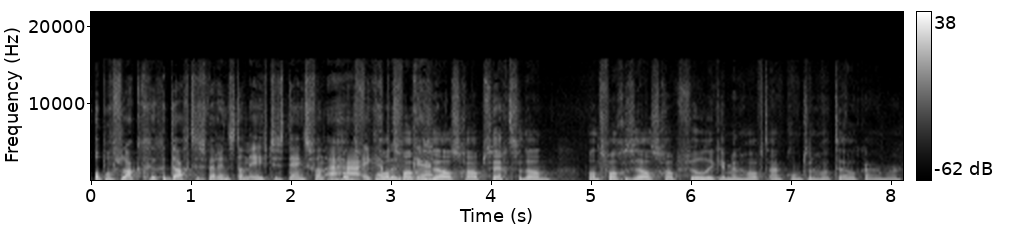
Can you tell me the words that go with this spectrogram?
oppervlakkige gedachten... waarin ze dan eventjes denkt van... aha, Want, ik heb want een van kern... gezelschap, zegt ze dan... Want van gezelschap vulde ik in mijn hoofd aan... komt een hotelkamer.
